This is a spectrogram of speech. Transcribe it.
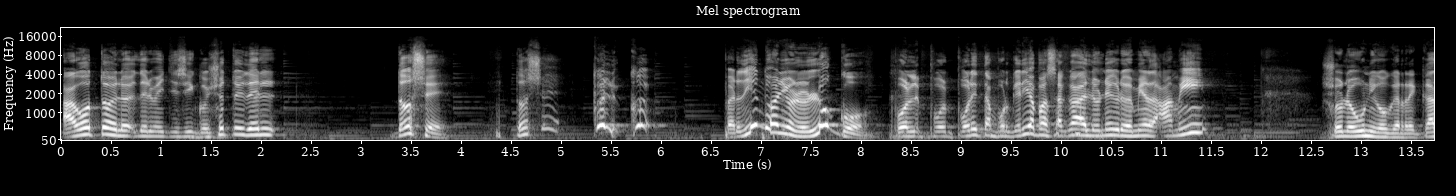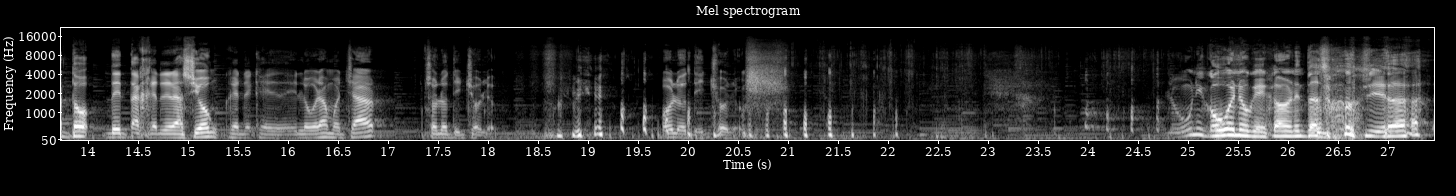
Agosto del, del 25. Yo estoy del. 12. ¿12? ¿Qué? Perdiendo años lo loco. Por, por- por esta porquería para sacar a lo negro de mierda. A mí. Yo lo único que recato de esta generación que, que logramos echar son los ticholos. o los ticholos. Lo único bueno que dejaron en esta sociedad.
